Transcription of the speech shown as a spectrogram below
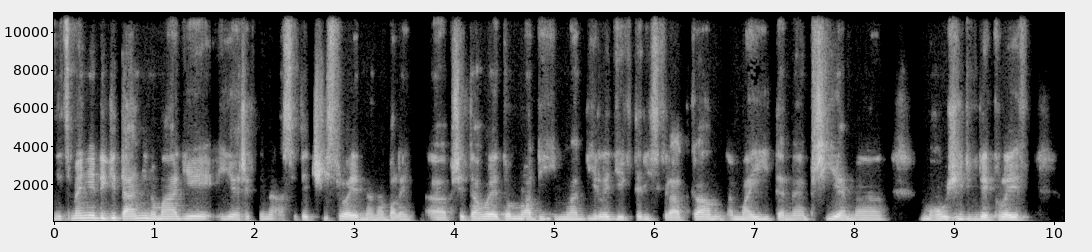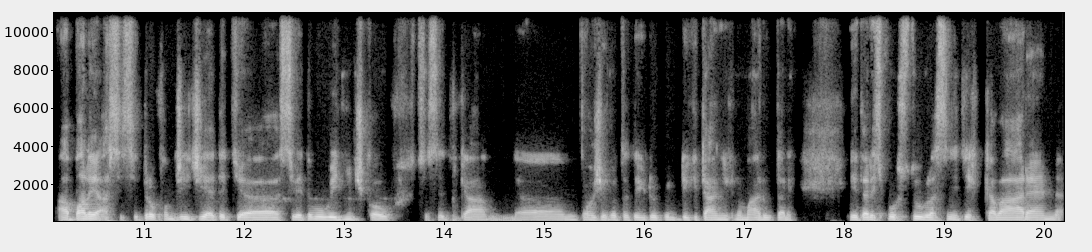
Nicméně digitální nomádi je, řekněme, asi teď číslo jedna na Bali. Uh, přitahuje to mladý, mladý lidi, kteří zkrátka mají ten příjem, uh, mohou žít kdekoliv, a Bali asi si troufám říct, že je teď uh, světovou jedničkou, co se týká uh, toho života těch digitálních nomádů tady. Je tady spoustu vlastně těch kaváren,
